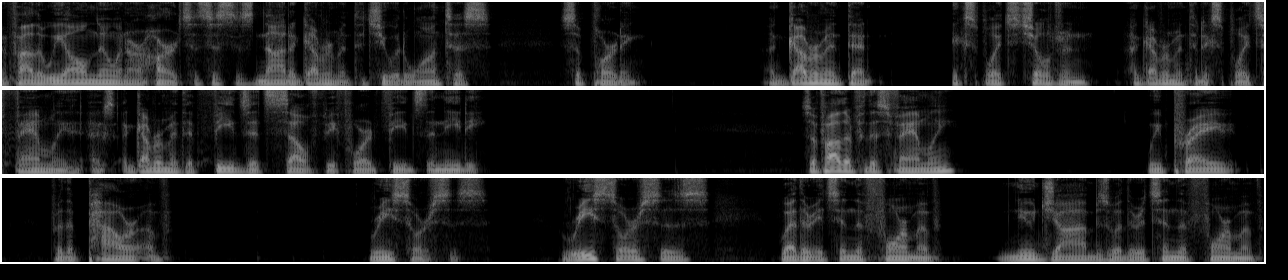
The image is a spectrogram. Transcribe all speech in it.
And Father, we all know in our hearts that this is not a government that you would want us supporting. A government that exploits children, a government that exploits family, a government that feeds itself before it feeds the needy. So, Father, for this family, we pray for the power of resources. Resources, whether it's in the form of new jobs, whether it's in the form of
